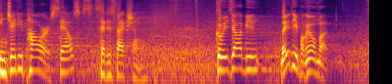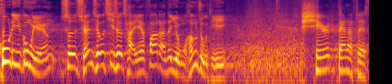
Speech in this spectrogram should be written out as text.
in JD Power sales satisfaction. 各位嘉宾、媒体朋友们，互利共赢是全球汽车产业发展的永恒主题。Shared benefits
